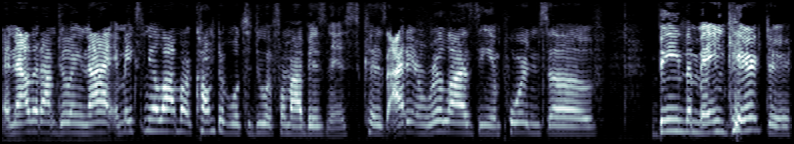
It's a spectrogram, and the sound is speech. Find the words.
And now that I'm doing that, it makes me a lot more comfortable to do it for my business cuz I didn't realize the importance of being the main character.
